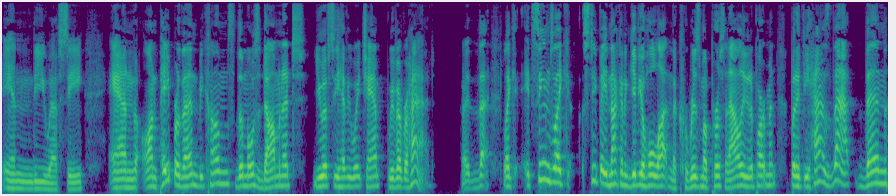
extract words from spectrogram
in the UFC. And on paper then becomes the most dominant UFC heavyweight champ we've ever had. Right? That like it seems like Stipe not going to give you a whole lot in the charisma personality department, but if he has that, then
